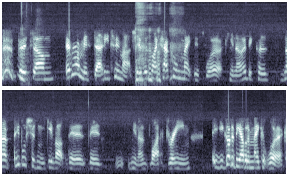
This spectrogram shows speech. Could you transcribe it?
but um, everyone missed Daddy too much. It was like, how can we make this work? You know, because no, people shouldn't give up their their you know life dream you've got to be able to make it work,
